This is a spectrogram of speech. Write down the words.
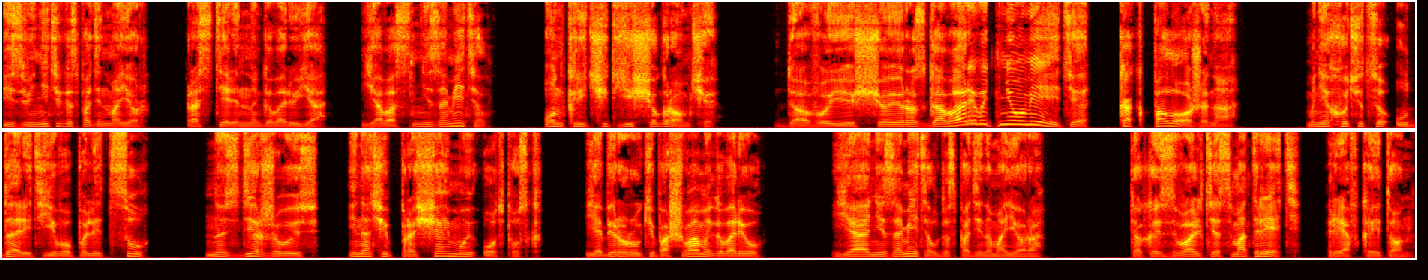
«Извините, господин майор», — растерянно говорю я. «Я вас не заметил». Он кричит еще громче. «Да вы еще и разговаривать не умеете, как положено!» Мне хочется ударить его по лицу, но сдерживаюсь, иначе прощай мой отпуск. Я беру руки по швам и говорю, «Я не заметил господина майора». «Так извольте смотреть», — рявкает он.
